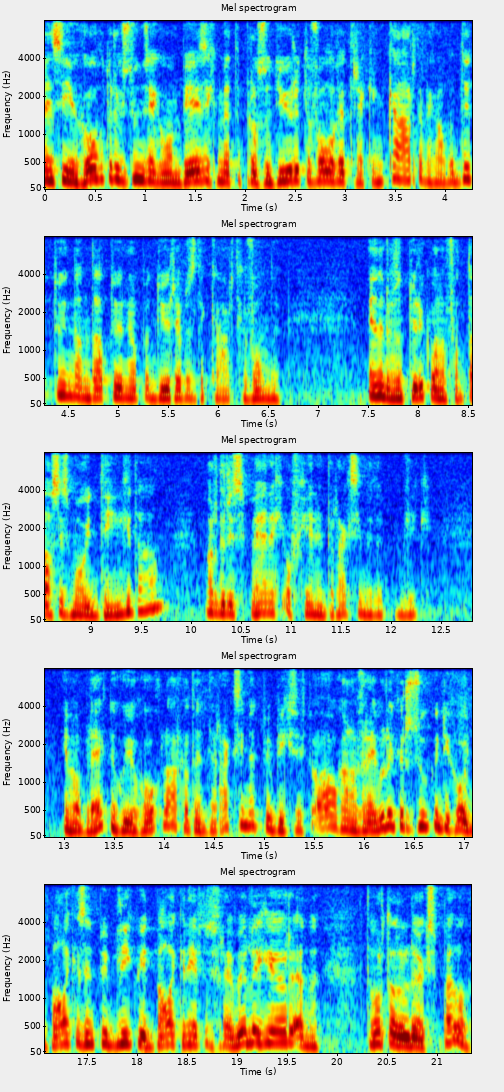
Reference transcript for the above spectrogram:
Mensen die een goocheltrucs doen zijn gewoon bezig met de procedure te volgen, trekken een kaart en dan gaan we dit doen, dan dat doen en op een duur hebben ze de kaart gevonden. En dan hebben ze natuurlijk wel een fantastisch mooi ding gedaan, maar er is weinig of geen interactie met het publiek. En wat blijkt, een goede goochelaar gaat interactie met het publiek. Zegt, oh, we gaan een vrijwilliger zoeken, die gooit balkjes in het publiek. Wie het balken heeft is vrijwilliger. En dan wordt dat een leuk spel.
